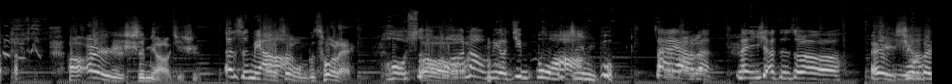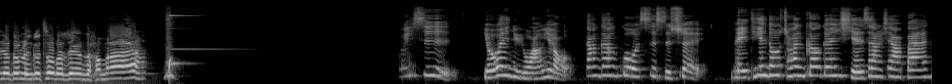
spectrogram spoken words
好，二十秒其实。二十秒，算我们不错嘞。好说哦，那我们有进步哈。进步，太好了。那你下次做。哎，希望大家都能够做到这样子，好吗？我是有位女网友，刚刚过四十岁，每天都穿高跟鞋上下班。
